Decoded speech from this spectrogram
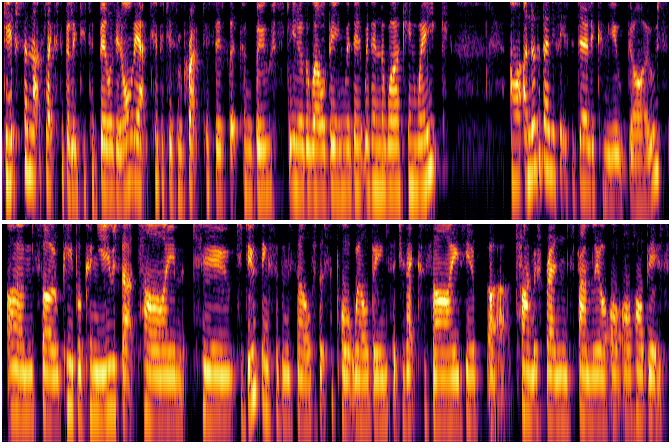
gives them that flexibility to build in all the activities and practices that can boost you know the well-being within within the working week Uh, another benefit is the daily commute goes. Um, so people can use that time to to do things for themselves that support well-being, such as exercise, you know, uh, time with friends, family, or, or, or hobbies.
